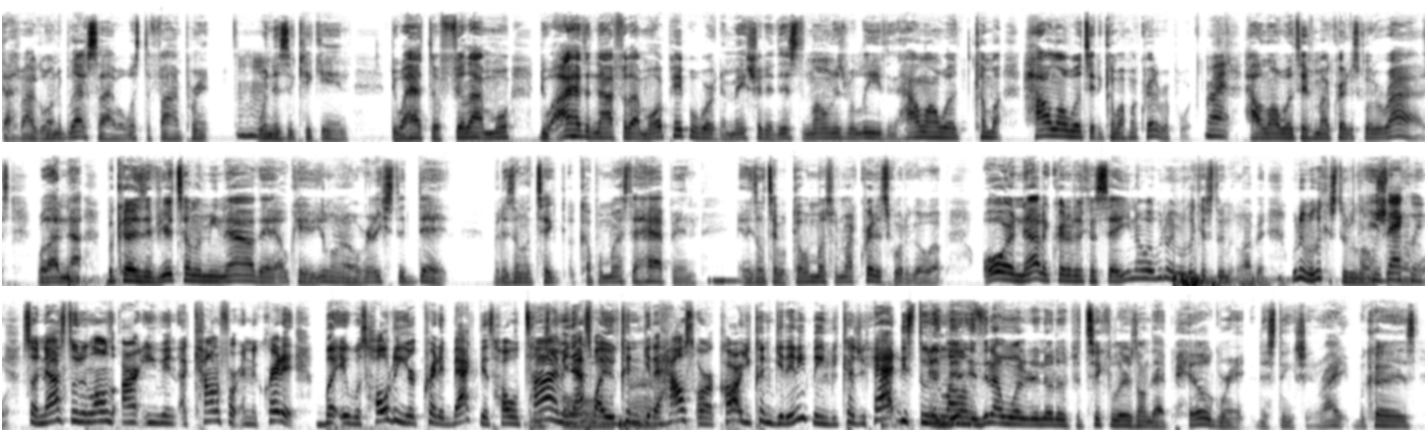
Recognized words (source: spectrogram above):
that's why I go on the black side. But what's the fine print? Mm-hmm. When does it kick in? Do I have to fill out more? Do I have to now fill out more paperwork to make sure that this loan is relieved? And how long will it come up? How long will it take to come off my credit report? right. How long will it take for my credit score to rise? Will I not? Because if you're telling me now that okay, you're going to erase the debt, but it's going to take a couple months to happen, and it's going to take a couple months for my credit score to go up, or now the creditors can say, you know what, we don't even look at student. My bad. We don't even look at student loan shit no Exactly. more. So now student loans aren't even accounted for in the credit, but it was holding your credit back this whole time, and that's why you couldn't get a house or a car. You couldn't get anything because you had these student And then, loans. and then I wanted to know the particulars on that Pell Grant distinction, right? Because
